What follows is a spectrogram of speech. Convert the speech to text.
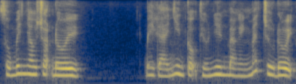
sống bên nhau trọn đời. Bé gái nhìn cậu thiếu niên bằng ánh mắt chờ đợi.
